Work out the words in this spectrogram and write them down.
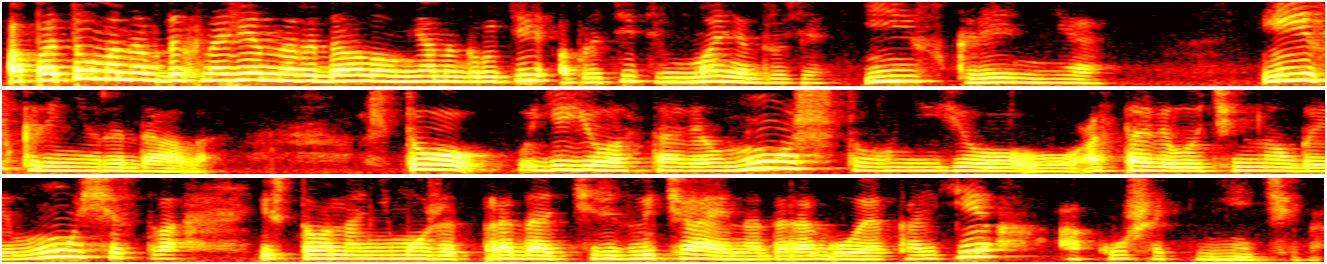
А потом она вдохновенно рыдала у меня на груди. Обратите внимание, друзья, искренне, искренне рыдала, что ее оставил муж, что у нее оставил очень много имущества – и что она не может продать чрезвычайно дорогое колье, а кушать нечего.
